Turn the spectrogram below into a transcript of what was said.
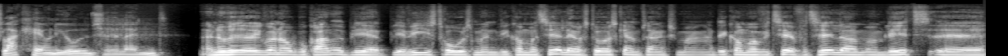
Flakhaven i Odense eller andet. Ja, nu ved jeg ikke, hvornår programmet bliver, bliver vist, Troels, men vi kommer til at lave storskærmsarrangementer. Det kommer vi til at fortælle om om lidt, øh,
